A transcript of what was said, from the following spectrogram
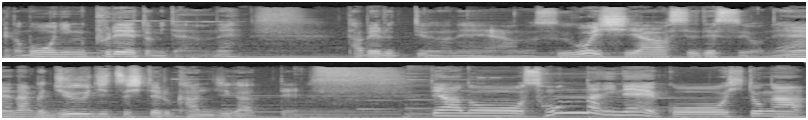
なんかモーニングプレートみたいなのね食べるっていうのはねあのすごい幸せですよね。なんか充実してる感じがあって。であのそんなにねこう人が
